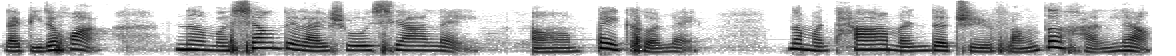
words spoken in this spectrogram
来比的话，那么相对来说，虾类，嗯，贝壳类，那么它们的脂肪的含量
